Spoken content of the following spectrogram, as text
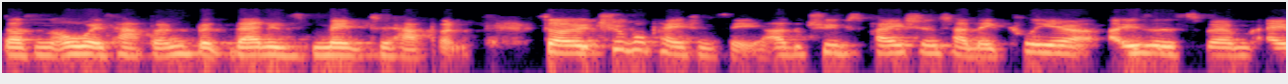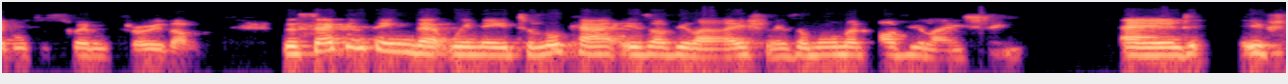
doesn't always happen, but that is meant to happen. So, tubal patency are the tubes patient? Are they clear? Is the sperm able to swim through them? The second thing that we need to look at is ovulation. Is a woman ovulating? And if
